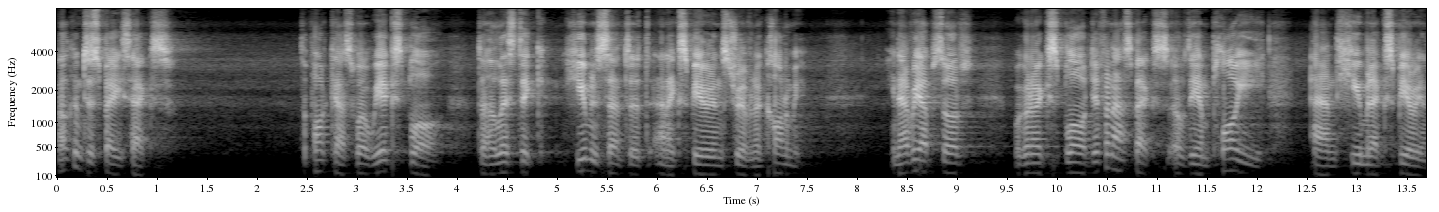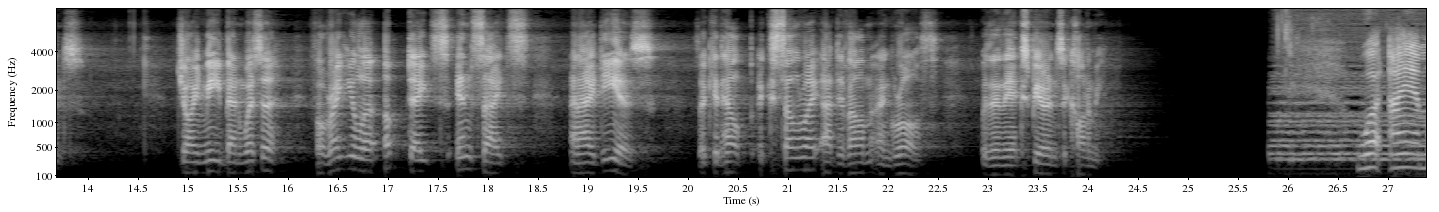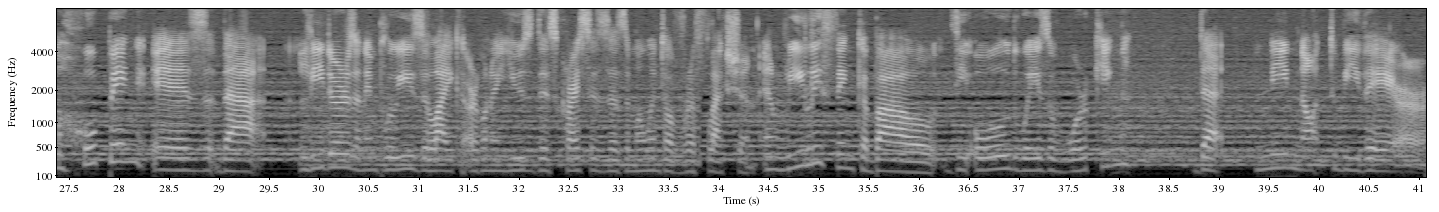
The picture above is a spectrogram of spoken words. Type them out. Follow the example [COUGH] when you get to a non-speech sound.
Welcome to SpaceX, the podcast where we explore the holistic, human centered, and experience driven economy. In every episode, we're going to explore different aspects of the employee and human experience. Join me, Ben Whitter, for regular updates, insights, and ideas that can help accelerate our development and growth within the experience economy. What I am hoping is that leaders and employees alike are going to use this crisis as a moment of reflection and really think about the old ways of working that need not to be there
